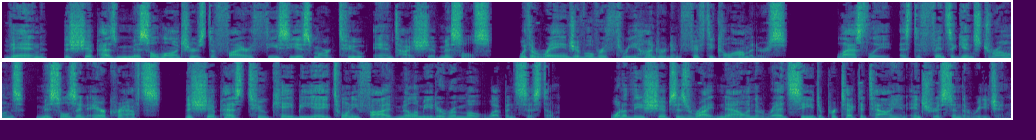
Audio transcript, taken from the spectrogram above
Then, the ship has missile launchers to fire Theseus Mark II anti-ship missiles, with a range of over 350 kilometers. Lastly, as defense against drones, missiles, and aircrafts, the ship has two KBA 25mm remote weapon system. One of these ships is right now in the Red Sea to protect Italian interests in the region.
